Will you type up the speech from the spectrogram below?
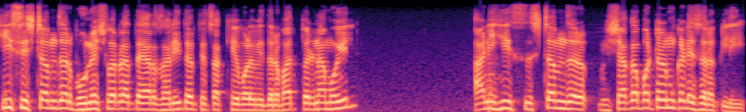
ही सिस्टम जर भुवनेश्वरला तयार झाली तर त्याचा केवळ विदर्भात परिणाम होईल. आणि ही सिस्टम जर विशाखापट्टणमकडे सरकली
